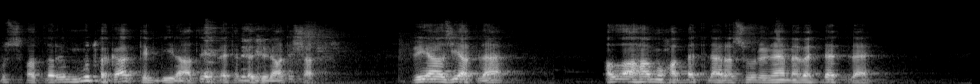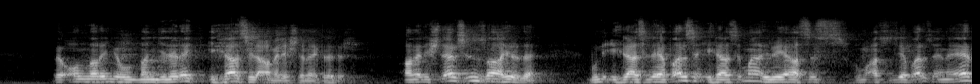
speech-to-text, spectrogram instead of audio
Bu sıfatların mutlaka tebdilatı ve tebeddülatı şarttır. Riyaziyatla, Allah'a muhabbetle, Resulüne meveddetle, ve onların yolundan giderek ihlas ile amel işlemektedir. Amel işlersin zahirde. Bunu ihlas ile yaparsan, ihlası ama riyasız, humatsız yaparsan eğer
